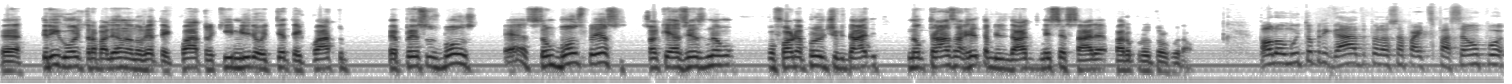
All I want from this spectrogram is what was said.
É, trigo hoje trabalhando a 94, aqui milho 84, é, preços bons, é, são bons preços, só que às vezes não, conforme a produtividade, não traz a rentabilidade necessária para o produtor rural. Paulo, muito obrigado pela sua participação, por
